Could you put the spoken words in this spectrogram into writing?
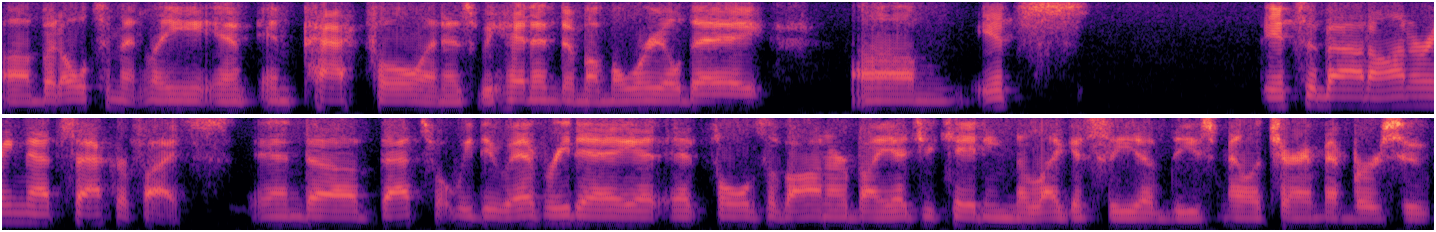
uh, but ultimately in, impactful. And as we head into Memorial Day, um, it's it's about honoring that sacrifice, and uh, that's what we do every day at, at Folds of Honor by educating the legacy of these military members who've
